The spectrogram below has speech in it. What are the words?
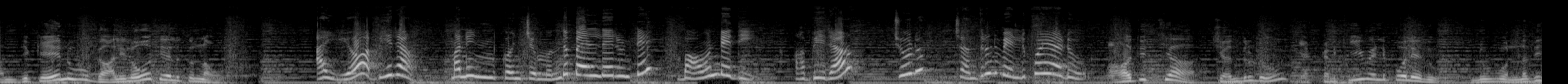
అందుకే నువ్వు గాలిలో తేలుతున్నావు. అయ్యో అభిరా మనం కొంచెం ముందు బయలుదేరుంటే బాగుండేది అభిరా చూడు చంద్రుడు వెళ్ళిపోయాడు. ఆదిత్య చంద్రుడు ఎక్కడికి వెళ్ళిపోలేదు. నువ్వున్నది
